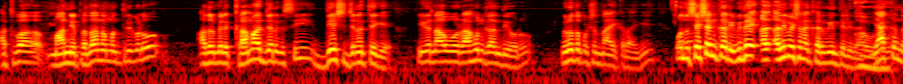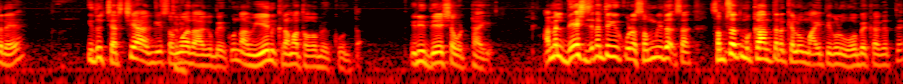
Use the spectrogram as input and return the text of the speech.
ಅಥವಾ ಮಾನ್ಯ ಪ್ರಧಾನಮಂತ್ರಿಗಳು ಅದರ ಮೇಲೆ ಕ್ರಮ ಜರುಗಿಸಿ ದೇಶ ಜನತೆಗೆ ಈಗ ನಾವು ರಾಹುಲ್ ಗಾಂಧಿ ಅವರು ವಿರೋಧ ಪಕ್ಷದ ನಾಯಕರಾಗಿ ಒಂದು ಸೆಷನ್ ಕರಿ ವಿದೇ ಅಧಿವೇಶನ ಕರಿ ಅಂತ ಹೇಳಿದ್ದಾರೆ. ಯಾಕಂದ್ರೆ ಇದು ಚರ್ಚೆ ಆಗಿ ಸಂವಾದ ಆಗಬೇಕು ನಾವು ಏನು ಕ್ರಮ ತಗೋಬೇಕು ಅಂತ. ಇಡೀ ದೇಶ ಒಟ್ಟಾಗಿ. ಆಮೇಲೆ ದೇಶ ಜನತೆಗೆ ಕೂಡ ಸಂವಿಧ ಸಂಸತ್ ಮುಖಾಂತರ ಕೆಲವು ಮಾಹಿತಿಗಳು ಹೋಗಬೇಕಾಗತ್ತೆ.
